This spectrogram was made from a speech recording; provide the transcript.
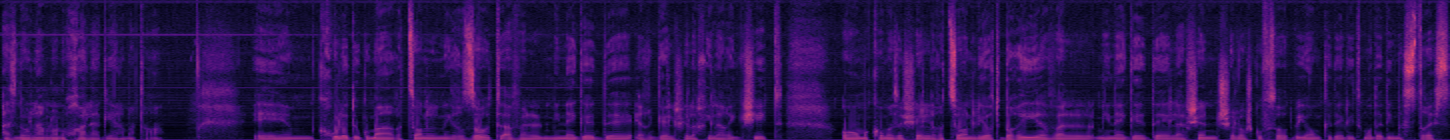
אז לעולם לא נוכל להגיע למטרה. אמ, קחו לדוגמה רצון לרזות, אבל מנגד אה, הרגל של אכילה רגשית. או מקום הזה של רצון להיות בריא, אבל מנגד אה, לעשן שלוש קופסאות ביום כדי להתמודד עם הסטרס.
